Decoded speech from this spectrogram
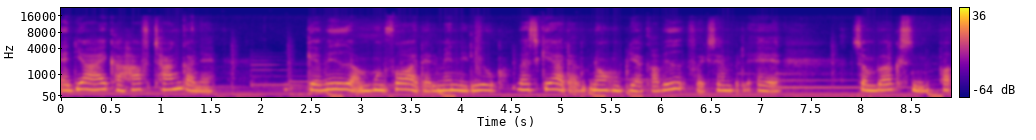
at jeg ikke har haft tankerne, kan vide, om hun får et almindeligt liv. Hvad sker der, når hun bliver gravid, for eksempel, øh, som voksen? Og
